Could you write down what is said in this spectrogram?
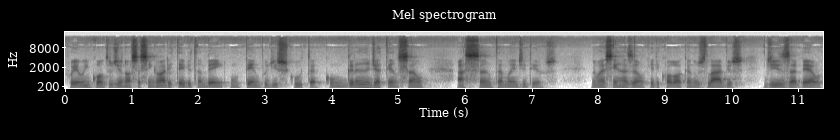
foi ao encontro de Nossa Senhora e teve também um tempo de escuta com grande atenção à Santa Mãe de Deus. Não é sem razão que ele coloca nos lábios de Isabel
